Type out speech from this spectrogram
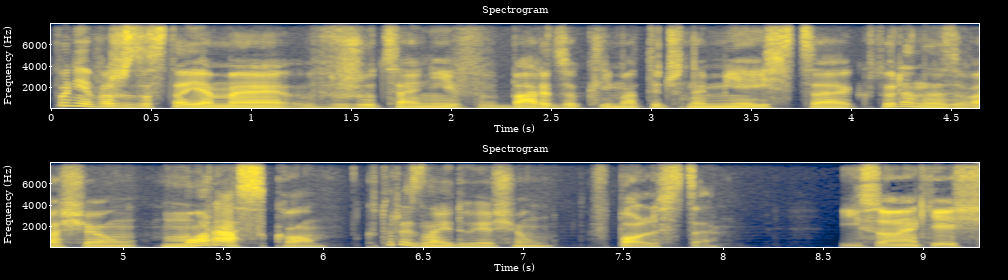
ponieważ zostajemy wrzuceni w bardzo klimatyczne miejsce, które nazywa się Morasko, które znajduje się w Polsce. I są jakieś,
